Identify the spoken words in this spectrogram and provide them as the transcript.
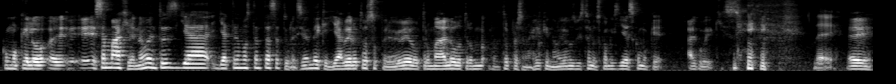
como que lo, eh, esa magia, ¿no? Entonces ya, ya tenemos tanta saturación de que ya ver otro superhéroe, otro malo, otro, otro personaje que no habíamos visto en los cómics ya es como que algo X. Eh,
